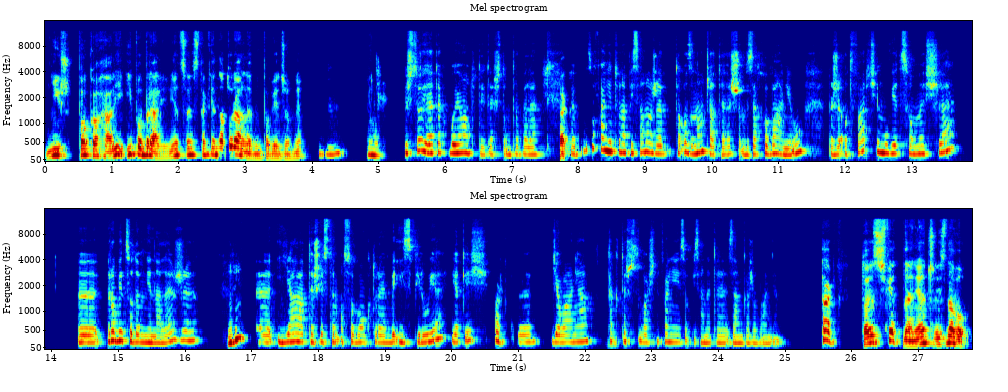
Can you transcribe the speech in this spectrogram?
niż pokochali i pobrali, nie? Co jest takie naturalne, bym powiedział, nie? Mhm. No. Wiesz co, ja tak, bo ja mam tutaj też tą tabelę. Tak. Bardzo fajnie tu napisano, że to oznacza też w zachowaniu, że otwarcie mówię, co myślę, y, robię, co do mnie należy. Mhm. y, Ja też jestem osobą, która jakby inspiruje jakieś Tak. y, działania. Tak też właśnie fajnie jest opisane te zaangażowanie. Tak, to jest świetne, nie? Czyli znowu,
